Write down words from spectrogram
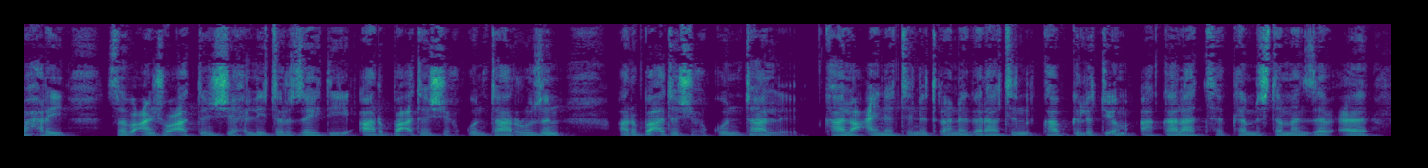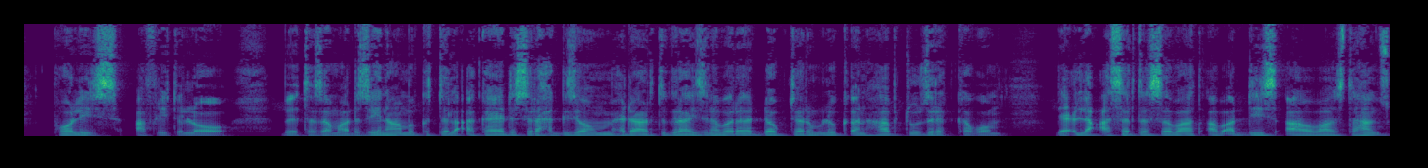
ባሕሪ፣ ሰብዓን ሸውዓተን ሺሕ ሊትር ዘይቲ፣ ኣርባዕተ ሺሕ ኩንታል ሩዝን ኣርባዕተ ሺሕ ኩንታል ካልእ ዓይነት ንጥረ ነገራትን ካብ ክልቲኦም ኣካላት ከምዝተመንዘብዐ ፖሊስ ኣፍሊጡ'ሎ። ብተዛማዲ ዜና ምክትል ኣካያዲ ስራሕ ግዜያዊ ምምሕዳር ትግራይ ዝነበረ ዶክተር ምሉቀን ሃብቱ ዝርከቦም ልዕሊ ዓሰርተ ሰባት ኣብ ኣዲስ ኣበባ ዝተሃንፁ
